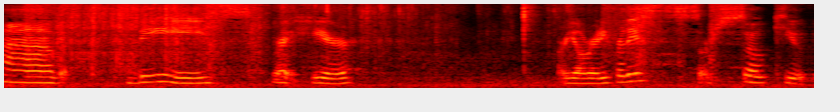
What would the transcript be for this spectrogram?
have these right here. Are y'all ready for this? These are so cute.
